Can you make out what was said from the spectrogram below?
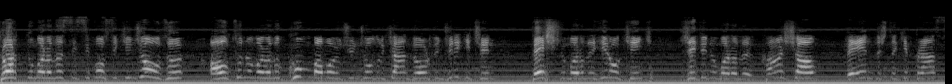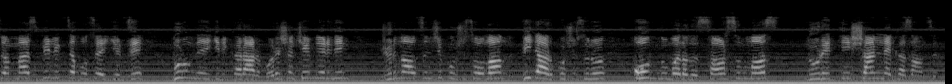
4 numaralı Sisyphos ikinci oldu. 6 numaralı Kum Baba üçüncü olurken dördüncülük için 5 numaralı Hero King, 7 numaralı Kaan Şav ve en dıştaki Prens Sönmez birlikte potaya girdi. Bununla ilgili karar varış hakemlerinin günün 6. koşusu olan Vidar koşusunu 10 numaralı Sarsılmaz Nurettin Şen'le kazandı.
